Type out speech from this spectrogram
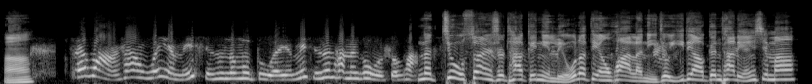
啊？在网上我也没寻思那么多，也没寻思他能跟我说话。那就算是他给你留了电话了，你就一定要跟他联系吗？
